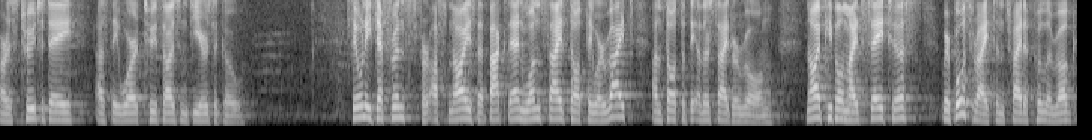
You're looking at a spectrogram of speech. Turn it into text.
are as true today as they were 2,000 years ago. The only difference for us now is that back then one side thought they were right and thought that the other side were wrong. Now people might say to us, We're both right, and try to pull the rug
